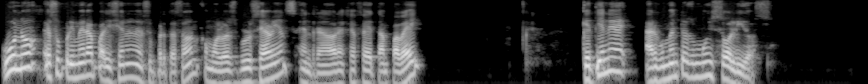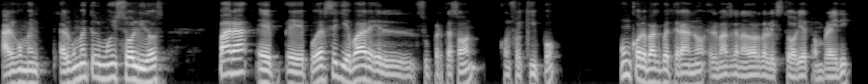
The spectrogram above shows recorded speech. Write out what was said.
Uno es su primera aparición en el Supertazón, como lo es Bruce Arians, entrenador en jefe de Tampa Bay, que tiene argumentos muy sólidos, argumentos muy sólidos para eh, eh, poderse llevar el Supertazón con su equipo. Un coreback veterano, el más ganador de la historia, Tom Brady.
